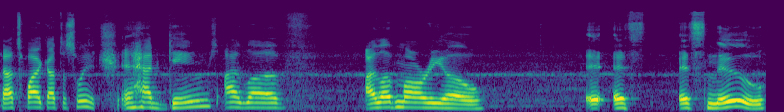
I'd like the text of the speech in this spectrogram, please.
that's why I got the Switch. It had games I love. I love Mario. It, it's it's new,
